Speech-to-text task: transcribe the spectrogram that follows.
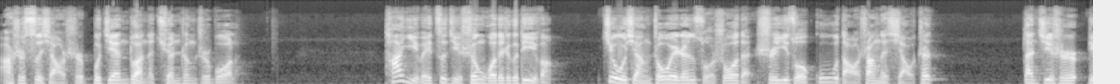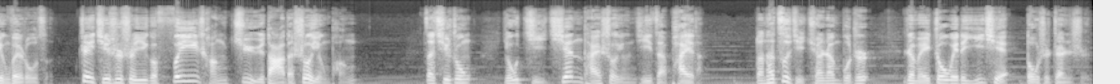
二十四小时不间断的全程直播了。他以为自己生活的这个地方。就像周围人所说的，是一座孤岛上的小镇，但其实并非如此。这其实是一个非常巨大的摄影棚，在其中有几千台摄影机在拍他，但他自己全然不知，认为周围的一切都是真实的。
